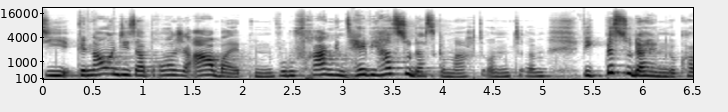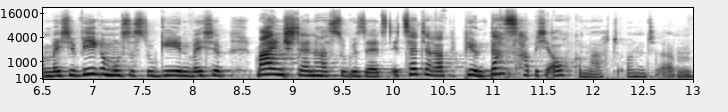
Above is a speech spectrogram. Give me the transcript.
die genau in dieser Branche arbeiten, wo du fragen kannst, hey, wie hast du das gemacht und ähm, wie bist du dahin gekommen, welche Wege musstest du gehen, welche Meilensteine hast du gesetzt, etc. pp. Und das habe ich auch gemacht und ähm,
